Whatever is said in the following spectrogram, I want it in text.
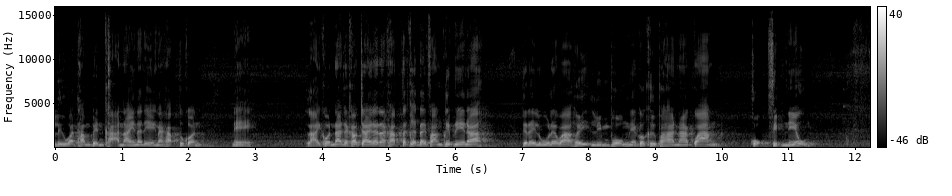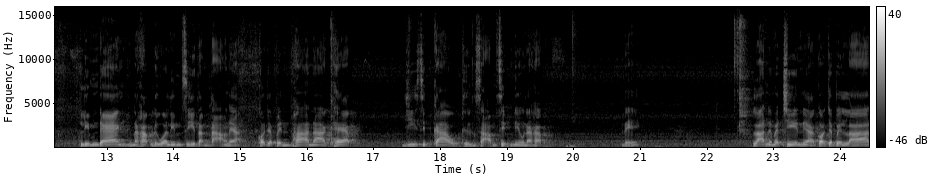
หรือว่าทำเป็นขาในนั่นเองนะครับ ทุกคนนี่หลายคนน่าจะเข้าใจแล้วนะครับ ถ้าเกิดได้ฟังคลิปนี้นะ จะได้รู้เลยว่าเฮ้ยริมพงเนี่ยก็คือผ้าหน้ากว้าง 60 นิ้ว ริมแดงนะครับ หรือว่าริมสีต่างๆ เนี่ย ก็จะเป็นผ้าหน้าแคบ 29 ถึง 30 นิ้วนะครับ นี่ ร้านเดอะแมชชีนเนี่ย ก็จะเป็นร้าน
